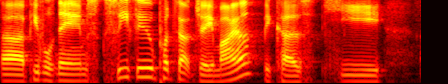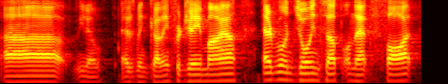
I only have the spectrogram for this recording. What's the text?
uh, people's names. Sifu puts out J. Maya because he, uh, you know, has been gunning for J. Maya. Everyone joins up on that thought.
